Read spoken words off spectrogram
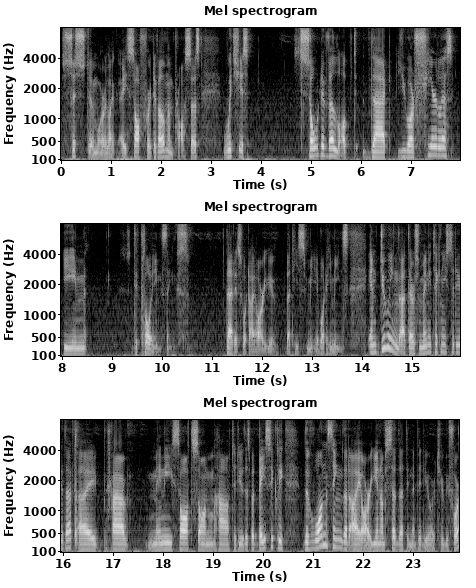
system or like a software development process which is so developed that you are fearless in deploying things. That is what I argue that he's what he means. In doing that, there's many techniques to do that. I have many thoughts on how to do this, but basically, the one thing that I argue, and I've said that in a video or two before,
